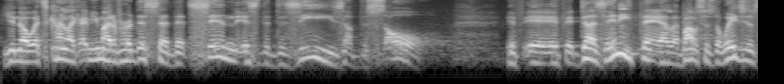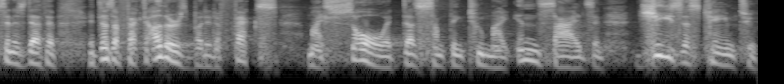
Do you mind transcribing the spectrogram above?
you know, it's kind of like, you might have heard this said that sin is the disease of the soul. If, if it does anything, the Bible says the wages of sin is death. It does affect others, but it affects my soul. It does something to my insides. And Jesus came to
